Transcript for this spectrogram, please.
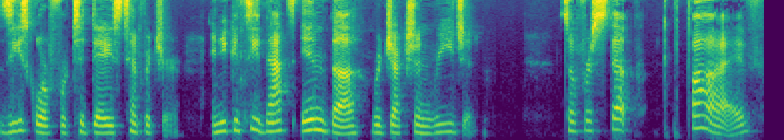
z-score for today's temperature. And you can see that's in the rejection region. So for step five,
